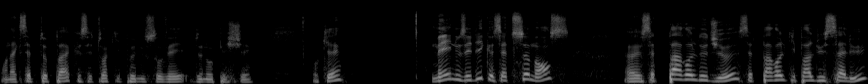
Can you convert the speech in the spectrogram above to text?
On n'accepte pas que c'est toi qui peux nous sauver de nos péchés. Mais il nous est dit que cette semence, euh, cette parole de Dieu, cette parole qui parle du salut,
